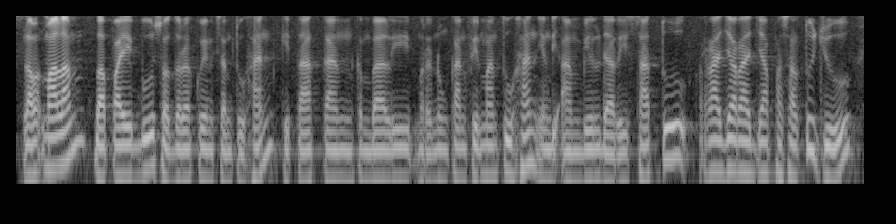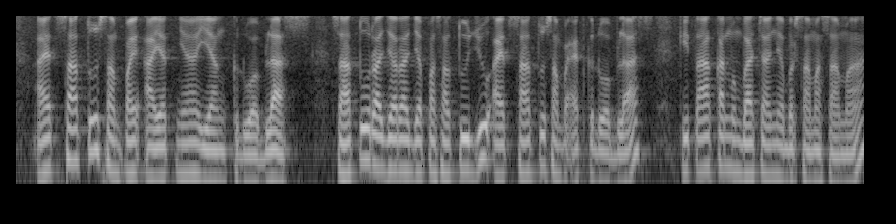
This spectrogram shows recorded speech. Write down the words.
Selamat malam Bapak Ibu Saudaraku yang dalam Tuhan. Kita akan kembali merenungkan firman Tuhan yang diambil dari 1 Raja-Raja pasal 7 ayat 1 sampai ayatnya yang ke-12 1 Raja-Raja pasal 7 ayat 1 sampai ayat ke-12 Kita akan membacanya bersama-sama.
